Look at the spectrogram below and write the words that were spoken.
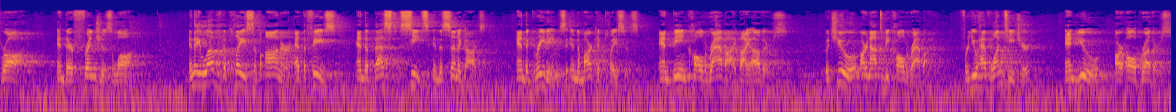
broad and their fringes long. And they loved the place of honor at the feast and the best seats in the synagogues and the greetings in the marketplaces and being called rabbi by others. But you are not to be called rabbi, for you have one teacher, and you are all brothers.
